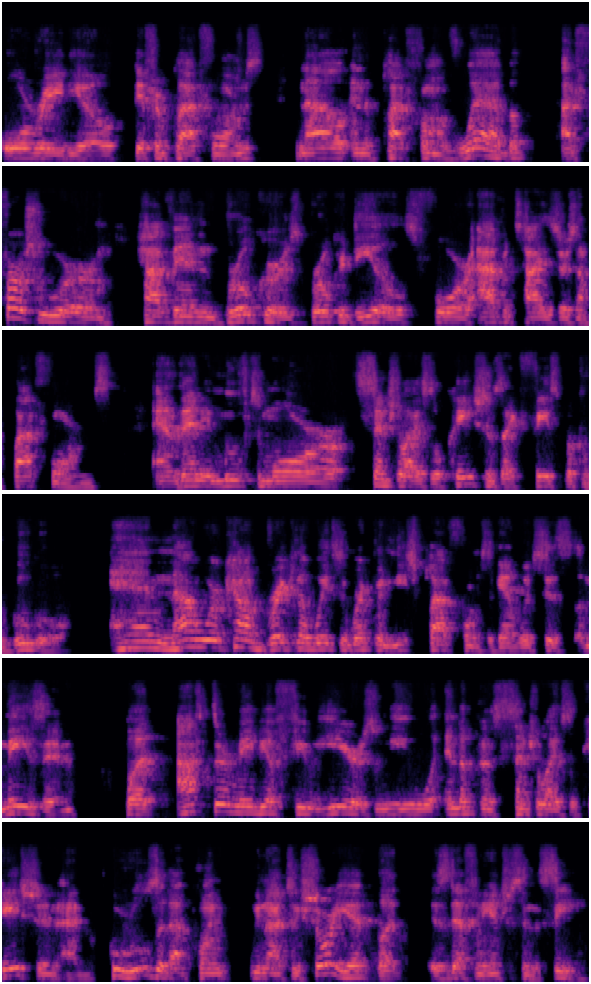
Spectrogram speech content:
or radio, different platforms. Now in the platform of web, at first we were having brokers, broker deals for advertisers and platforms. And then it moved to more centralized locations like Facebook and Google. And now we're kind of breaking away to work with niche platforms again, which is amazing. But after maybe a few years, we will end up in a centralized location. And who rules at that point, we're not too sure yet, but it's definitely interesting to see.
